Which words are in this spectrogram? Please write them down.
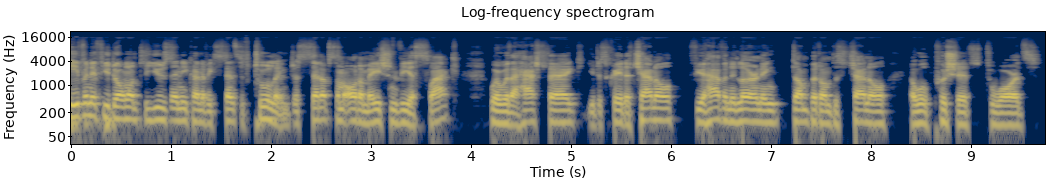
Even if you don't want to use any kind of extensive tooling, just set up some automation via Slack, where with a hashtag, you just create a channel. If you have any learning, dump it on this channel and we'll push it towards,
